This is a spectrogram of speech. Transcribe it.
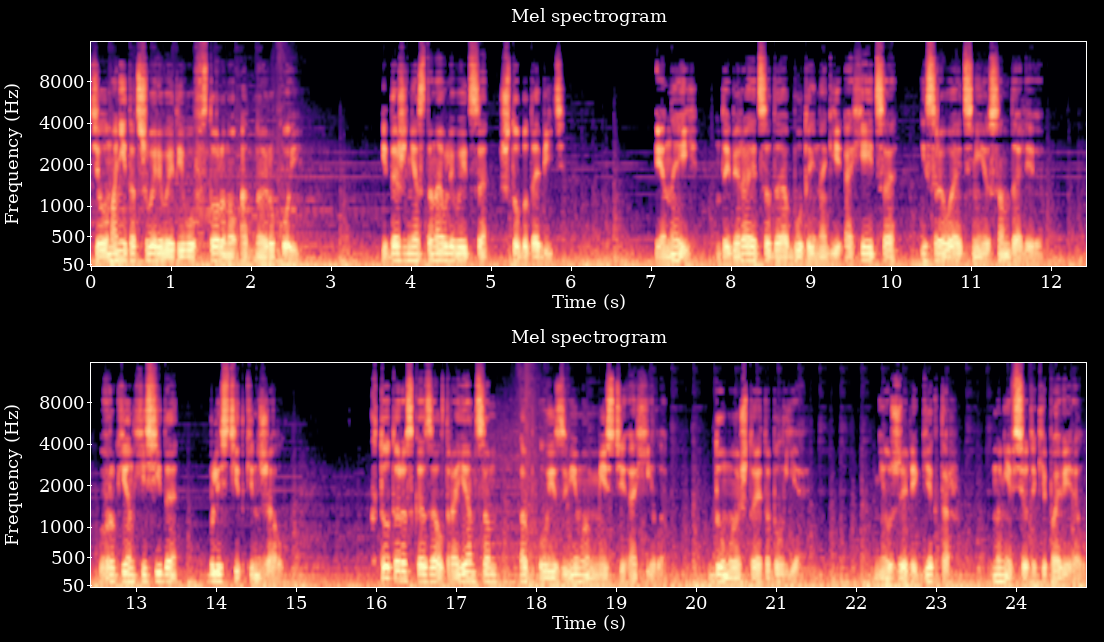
Теломонит отшвыривает его в сторону одной рукой и даже не останавливается, чтобы добить. Эней добирается до обутой ноги Ахейца и срывает с нее сандалию. В руке Анхисида блестит кинжал. Кто-то рассказал троянцам об уязвимом месте Ахила. Думаю, что это был я. Неужели Гектор мне все-таки поверил?»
